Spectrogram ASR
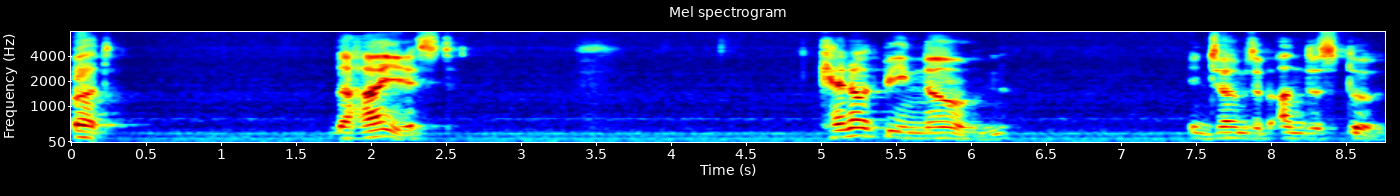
But the highest cannot be known in terms of understood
